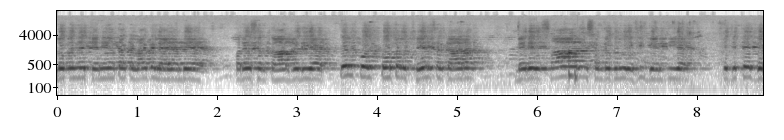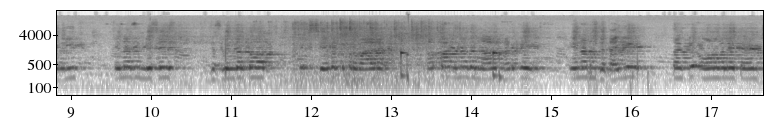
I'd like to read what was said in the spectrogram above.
ਲੋਕਾਂ ਦੀਆਂ ਚੈਨੀਆਂ ਤੱਕ ਲਾ ਕੇ ਲੈ ਜਾਂਦੇ ਆ। ਪਰ ਇਹ ਸਰਕਾਰ ਜਿਹੜੀ ਆ, ਬਿਲਕੁਲ ਟੋਟਲ ਫੇਲ ਸਰਕਾਰ ਆ। ਮੇਰੇ ਸਾਰੀ ਸੰਗਤ ਨੂੰ ਇਹੀ ਬੇਨਤੀ ਹੈ ਕਿ ਜਿੱਥੇ ਗੁਰਜੀਤ, ਇਹਨਾਂ ਦੀ ਮਿਸੇਸ ਜਸਵਿੰਦਰ ਕੌਰ, ਇੱਕ ਸੇਵਕ ਪਰਿਵਾਰ ਹੈ ਆਪਾਂ ਇਹਨਾਂ ਦੇ ਨਾਲ ਖੜ ਕੇ ਇਹਨਾਂ ਨੂੰ ਜਤਾਈਏ। ਤਾਂ ਕਿ ਆਉਣ ਵਾਲੇ ਟਾਈਮ 'ਚ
